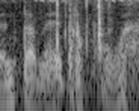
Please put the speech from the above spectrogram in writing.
180 metros Pô.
